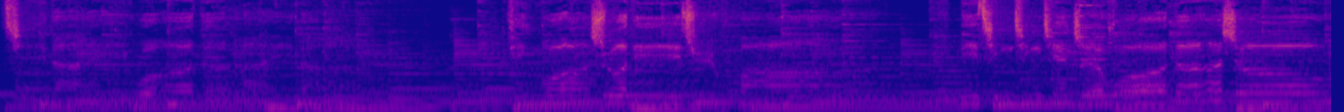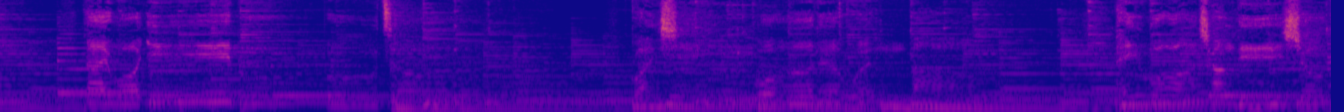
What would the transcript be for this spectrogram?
期待我的来到，听我说的一句话，你轻轻牵着我的手，带我一步步走，关心。我的温饱，陪我唱的一首歌。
